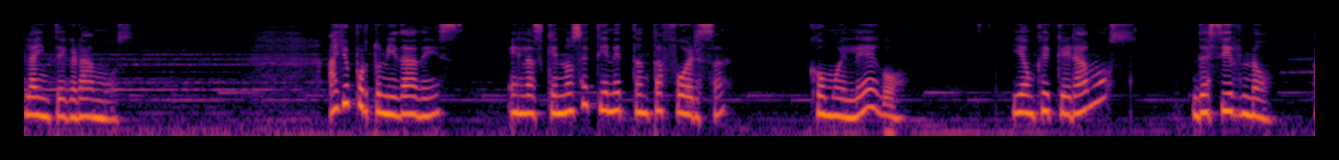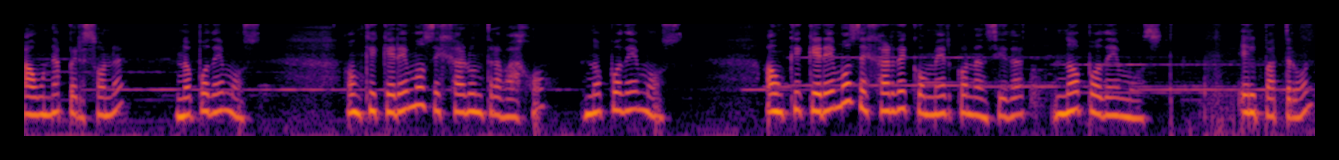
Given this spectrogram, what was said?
la integramos. Hay oportunidades en las que no se tiene tanta fuerza como el ego. Y aunque queramos, decir no a una persona, no podemos. Aunque queremos dejar un trabajo, no podemos. Aunque queremos dejar de comer con ansiedad, no podemos. El patrón,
